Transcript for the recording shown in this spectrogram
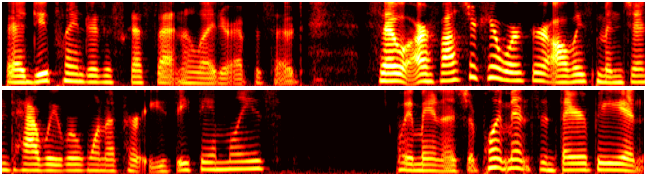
But I do plan to discuss that in a later episode. So, our foster care worker always mentioned how we were one of her easy families. We managed appointments and therapy and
